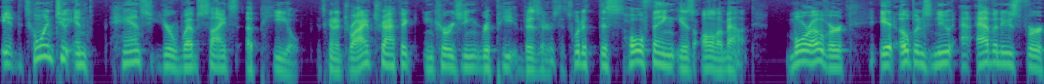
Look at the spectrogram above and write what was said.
it's going to enhance your website's appeal. It's going to drive traffic, encouraging repeat visitors. That's what this whole thing is all about. Moreover, it opens new avenues for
